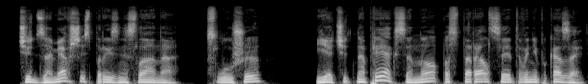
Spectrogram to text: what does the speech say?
— чуть замявшись, произнесла она. «Слушаю». Я чуть напрягся, но постарался этого не показать.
